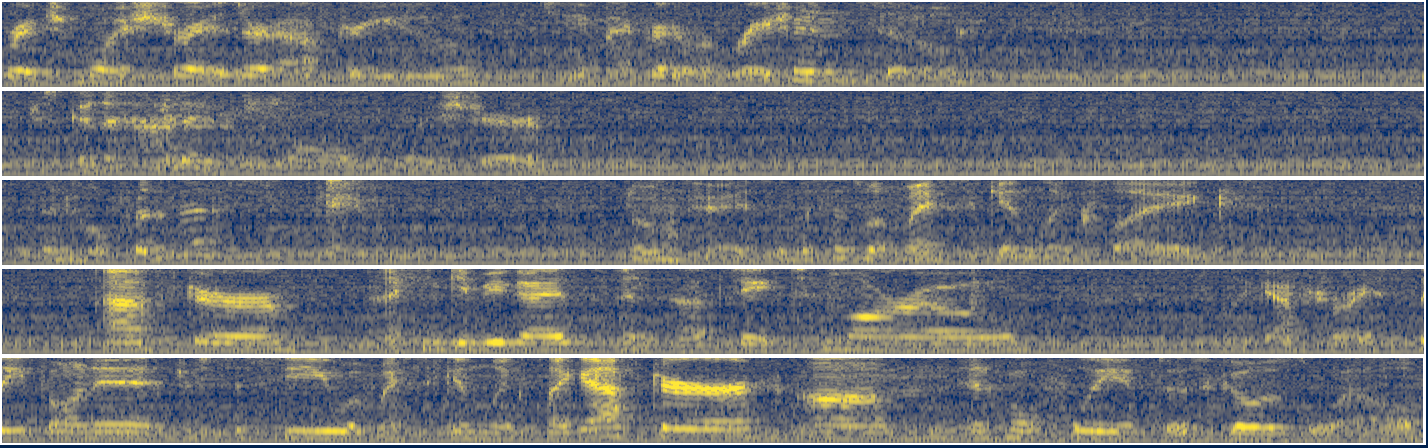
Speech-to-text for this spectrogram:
rich moisturizer after you do microdermabrasion so I'm just gonna add in all the moisture. And hope for the best. Okay so this is what my skin looks like after I can give you guys an update tomorrow like after I sleep on it just to see what my skin looks like after um, and hopefully if this goes well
